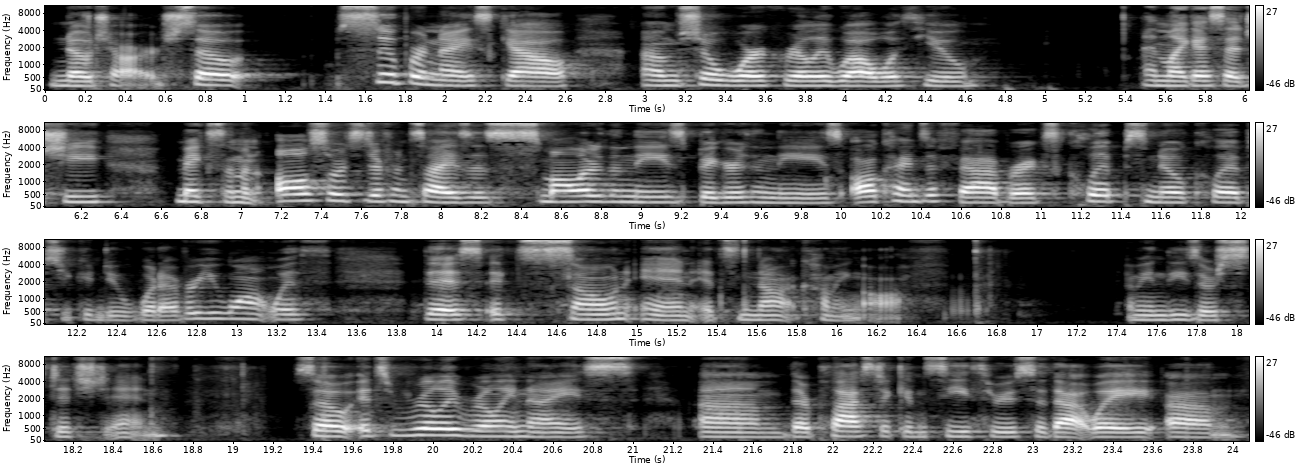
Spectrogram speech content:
no charge. So super nice gal. Um, she'll work really well with you. And like I said, she makes them in all sorts of different sizes, smaller than these, bigger than these, all kinds of fabrics, clips, no clips. You can do whatever you want with this. It's sewn in. It's not coming off. I mean, these are stitched in. So it's really, really nice. Um, they're plastic and see-through, so that way um,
